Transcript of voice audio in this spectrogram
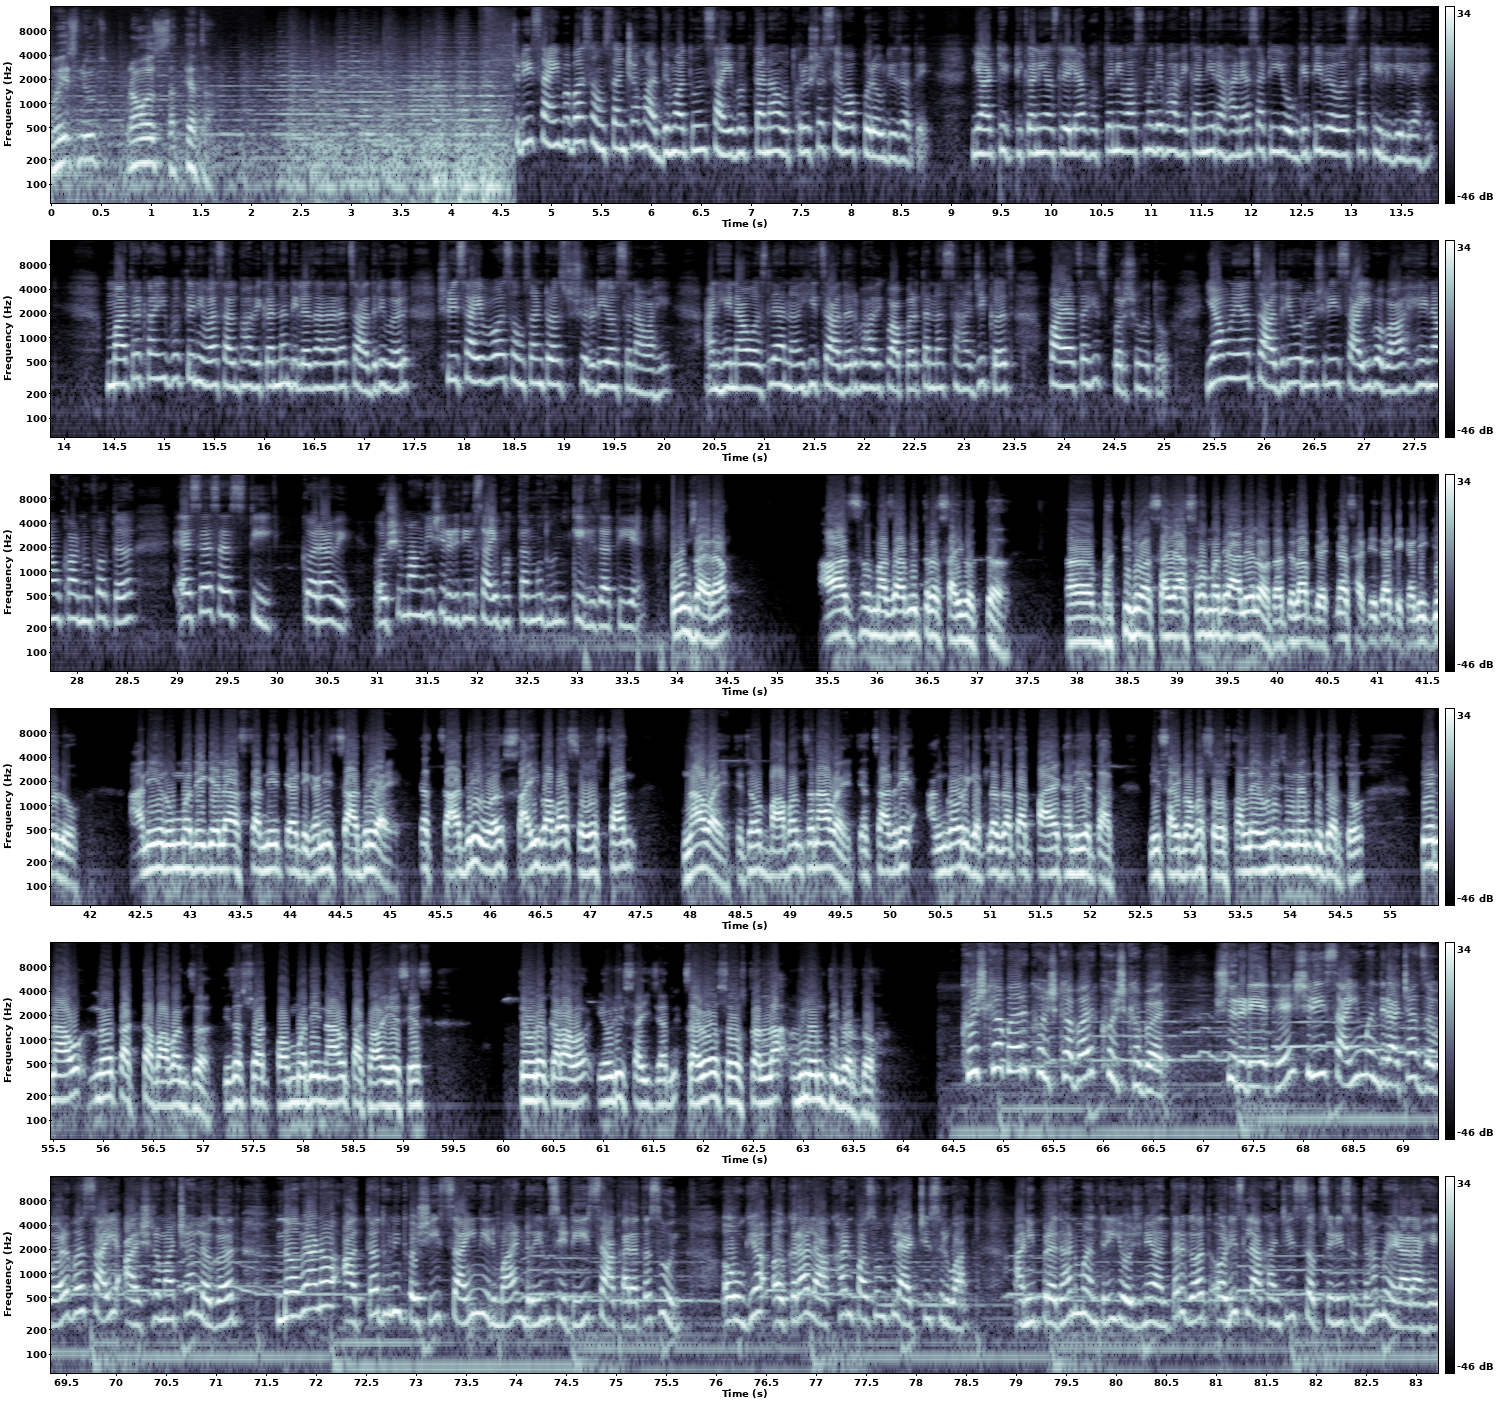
व्हेस news प्रवास सत्याचा. श्री साईबाबा संस्थांच्या माध्यमातून साई भक्तांना उत्कृष्ट सेवा पुरवली जाते. या ठिकठिकाणी असलेल्या भक्तनिवासमध्ये भाविकांनी राहण्यासाठी योग्य ती व्यवस्था केली गेली आहे. मात्र काही भक्त निवासात भाविकांना दिल्या जाणाऱ्या चादरीवर श्री साईबाबा संस्थान ट्रस्ट शिर्डी असं नाव आहे. आणि हे नाव असल्यानं ही चादर भाविक वापरताना साहजिकच पायाचाही स्पर्श होतो. यामुळे या चादरीवरून श्री साईबाबा हे नाव काढून फक्त एस एस एस टी करावे अशी मागणी शिर्डीतील साई भक्तांमधून केली जाते ओम साईराम. आज माझा मित्र साई भक्त अ, भक्तिनिवास साई आश्रममध्ये आलेला होता. त्याला भेटण्यासाठी त्या ठिकाणी गेलो. आणि रूममध्ये गेल्या असताना त्या ठिकाणी चादरी आहे. त्या चादरीवर साईबाबा संस्थान नाव आहे. त्याच्यावर बाबांचं नाव आहे. त्या चादरी अंगावर घेतल्या जातात पायाखाली येतात. मी साईबाबा संस्थानला एवढीच विनंती करतो. ते नाव न टाकता बाबांचं तिचं शॉर्ट फॉर्ममध्ये नाव टाकावं एस एस तेवढं करावं एवढी साईच्या साईबाबा संस्थांना विनंती करतो. खुशखबर खुशखबर खुशखबर. शिर्डी येथे श्री साई मंदिराच्या जवळ व साई आश्रमाच्या लगत नव्यानं अत्याधुनिक अशी साई निर्माण ड्रीम सिटी साकारत असून अवघ्या अकरा लाखांपासून फ्लॅटची सुरुवात आणि प्रधानमंत्री योजनेअंतर्गत अडीच लाखांची सबसिडी सुद्धा मिळणार आहे.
